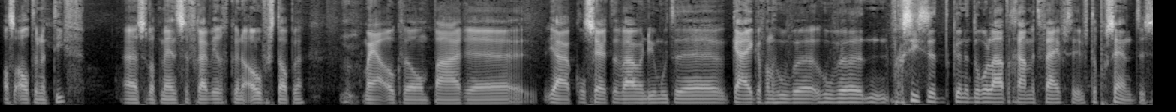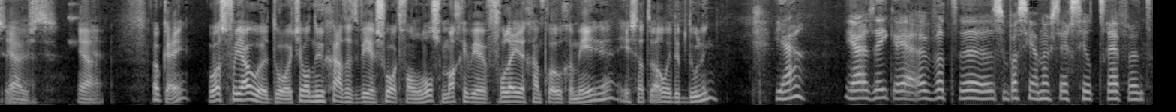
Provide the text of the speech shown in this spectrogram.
Als alternatief. Uh, zodat mensen vrijwillig kunnen overstappen. Maar ja, ook wel een paar uh, ja, concerten waar we nu moeten uh, kijken van hoe we, hoe we precies het kunnen door laten gaan met 75%. Dus, Juist, ja. ja. Oké, okay. hoe was het voor jou Doortje? Want nu gaat het weer soort van los. Mag je weer volledig gaan programmeren? Is dat wel weer de bedoeling? Ja, ja zeker. Ja, wat Sebastian nog zegt is heel treffend.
